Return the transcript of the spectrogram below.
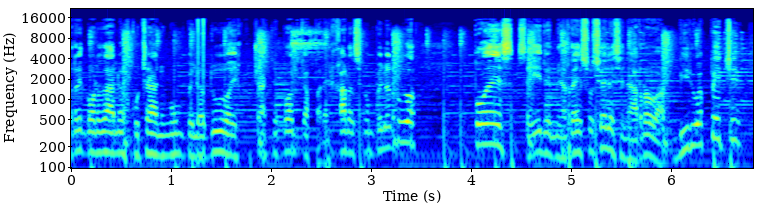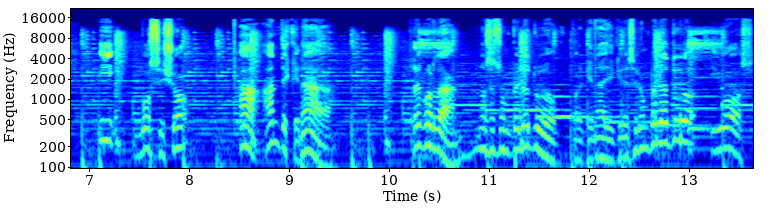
recordá no escuchar a ningún pelotudo y escuchar este podcast para dejar de ser un pelotudo. Puedes seguir en mis redes sociales en arroba viruespeche y vos y yo. Ah, antes que nada, Recordá, no seas un pelotudo, porque nadie quiere ser un pelotudo, y vos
